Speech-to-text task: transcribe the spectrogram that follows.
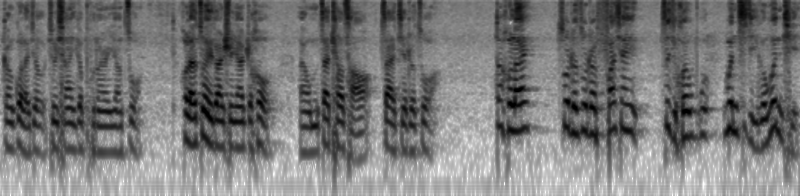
刚过来就就像一个普通人一样做。后来做一段时间之后，哎，我们再跳槽，再接着做。但后来做着做着，发现自己会问问自己一个问题。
